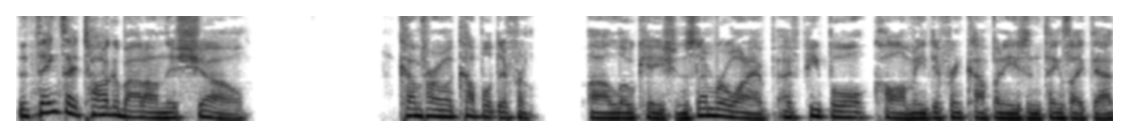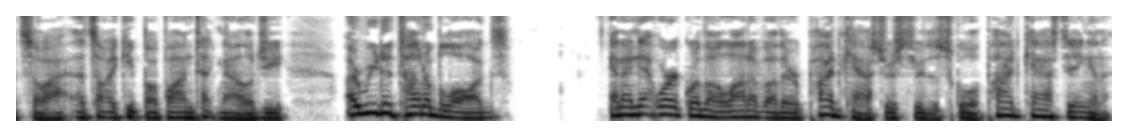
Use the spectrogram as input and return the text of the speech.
The things I talk about on this show come from a couple different uh, locations. Number one, I have, I have, people call me different companies and things like that. So I, that's how I keep up on technology. I read a ton of blogs. And I network with a lot of other podcasters through the School of Podcasting. And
